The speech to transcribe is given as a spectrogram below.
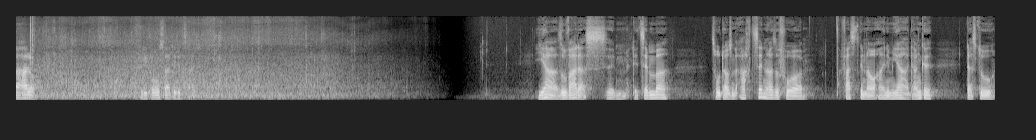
Mahalo für die großartige Zeit. Ja, so war das im Dezember 2018, also vor fast genau einem Jahr. Danke, dass du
